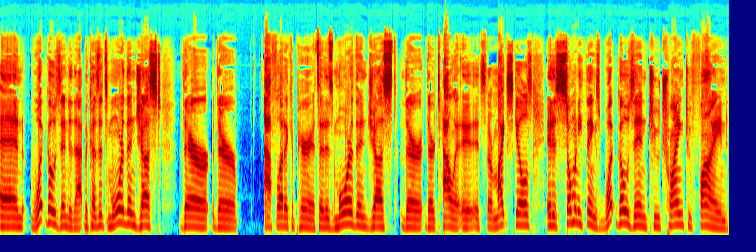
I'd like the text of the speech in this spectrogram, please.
and what goes into that because it's more than just their their athletic appearance. It is more than just their their talent. It's their mic skills. It is so many things. What goes into trying to find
